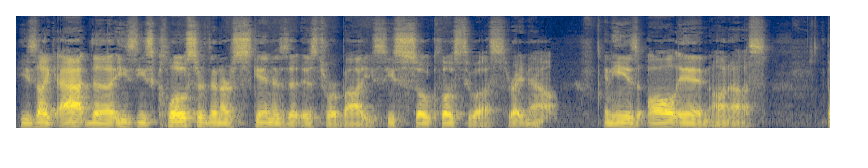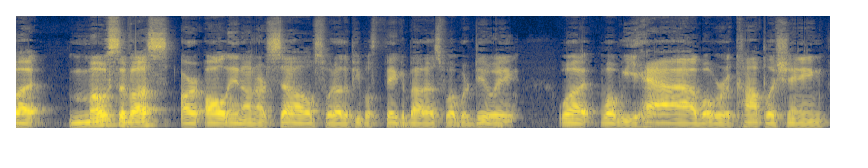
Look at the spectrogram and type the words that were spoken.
he's like at the he's he's closer than our skin is is to our bodies. He's so close to us right now, and he is all in on us. But most of us are all in on ourselves, what other people think about us, what we're doing, what what we have, what we're accomplishing.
